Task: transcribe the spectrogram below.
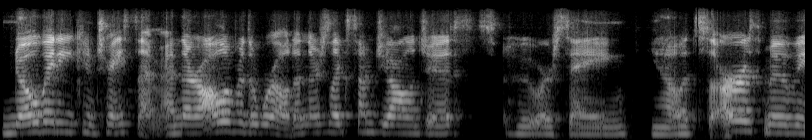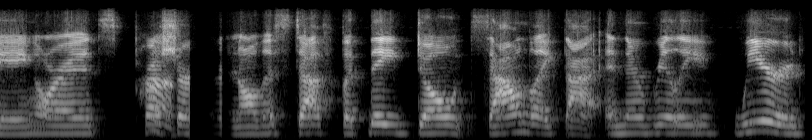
Nobody can trace them and they're all over the world. And there's like some geologists who are saying, you know, it's the earth moving or it's pressure and all this stuff, but they don't sound like that and they're really weird.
